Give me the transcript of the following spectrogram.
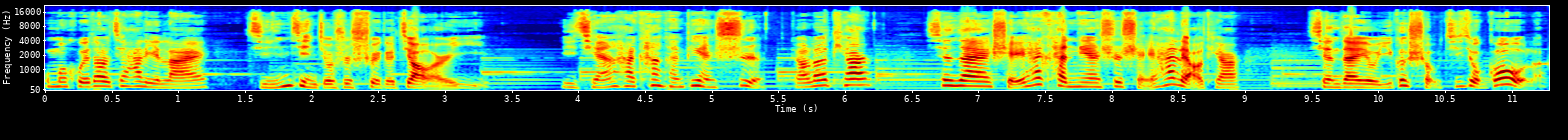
我们回到家里来，仅仅就是睡个觉而已。以前还看看电视，聊聊天儿，现在谁还看电视，谁还聊天儿？现在有一个手机就够了。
